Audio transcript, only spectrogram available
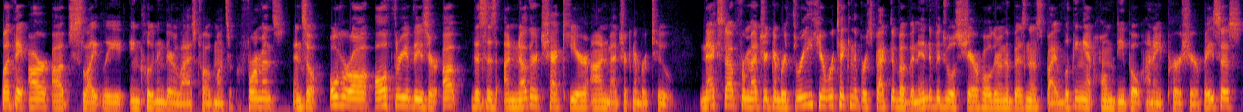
but they are up slightly, including their last 12 months of performance. And so overall, all three of these are up. This is another check here on metric number two. Next up for metric number three, here we're taking the perspective of an individual shareholder in the business by looking at Home Depot on a per share basis.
